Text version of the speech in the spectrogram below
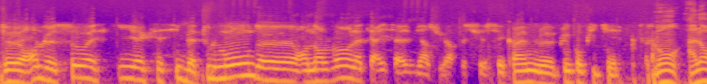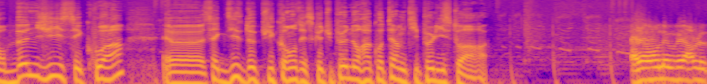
de rendre le saut à ski accessible à tout le monde euh, en enlevant l'atterrissage bien sûr, parce que c'est quand même le plus compliqué. Bon, alors Bungee, c'est quoi? Euh, Ça existe depuis quand? Est-ce que tu peux nous raconter un petit peu l'histoire? Alors on a ouvert le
